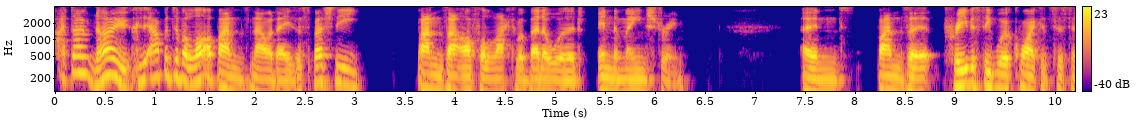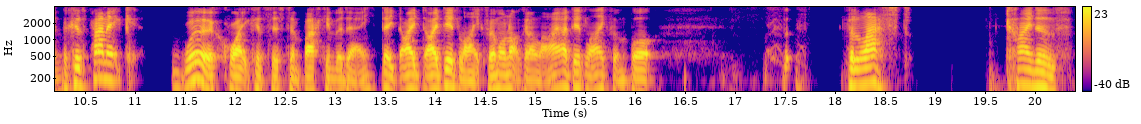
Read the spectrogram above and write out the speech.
I don't know because it happens with a lot of bands nowadays, especially bands that are, for lack of a better word, in the mainstream, and bands that previously were quite consistent. Because Panic were quite consistent back in the day. They, I, I did like them. I'm not going to lie, I did like them, but the last kind of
